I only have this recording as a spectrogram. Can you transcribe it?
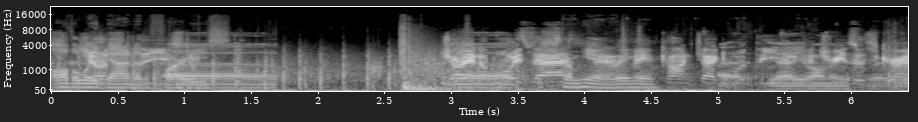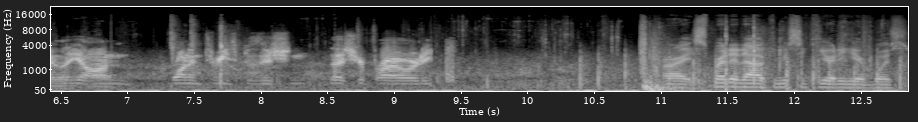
All the way down to the east. far east. Uh, Try and avoid that. from here, right make here. contact Uh, with the yeah, infantry that's spray currently it, on one and three's position. That's your priority. All right, spread it out. Give me security here, boys.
